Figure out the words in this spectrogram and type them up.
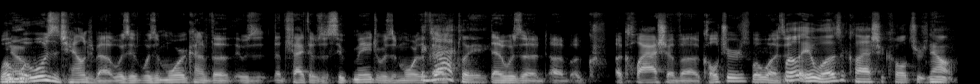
you What, know? what, was the challenge about? Was it was it more kind of the it was the fact that it was a super major? Was it more the fact exactly. that it was a a, a, a clash of uh, cultures? What was it? Well, it? it was a clash of cultures. Now,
